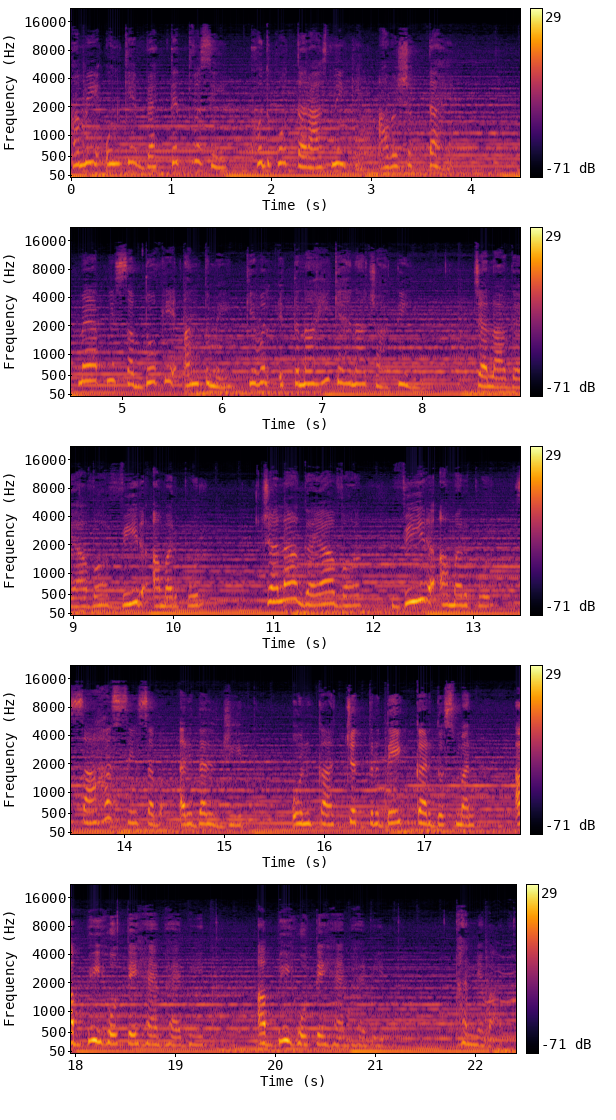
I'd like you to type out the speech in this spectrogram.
हमें उनके व्यक्तित्व से खुद को तराशने की आवश्यकता है। मैं अपने शब्दों के अंत में केवल इतना ही कहना चाहती हूँ, चला गया वह वीर अमरपुर, चला गया वह वीर अमरपुर, साहस से सब अरिदल जीत, उनका चित्र देखकर दुश्मन अब भी होते हैं भयभीत। अब भी होते हैं भयभीत। धन्यवाद।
